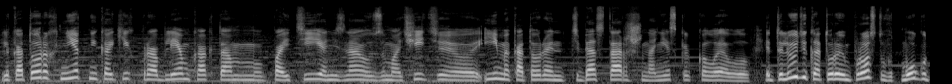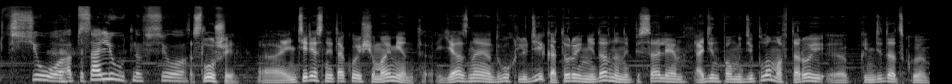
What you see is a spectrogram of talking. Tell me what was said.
для которых нет никаких проблем, как там пойти, я не знаю, замочить э, имя, которое на тебя старше на несколько левелов. Это люди, которые им просто вот могут все, абсолютно все. Слушай, а, интересный такой еще момент. Я знаю двух людей, которые недавно написали один, по-моему, диплом, а второй э, кандидатскую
